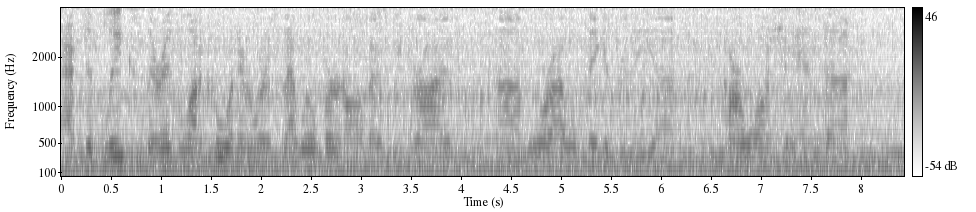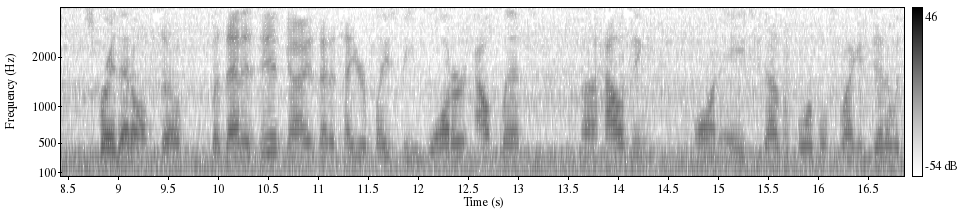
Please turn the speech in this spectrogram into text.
active leaks. There is a lot of coolant everywhere, so that will burn off as we drive, um, or I will take it through the uh, car wash and uh, spray that off. So, but that is it, guys. That is how you replace the water outlet uh, housing on a 2004 Volkswagen Jetta with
